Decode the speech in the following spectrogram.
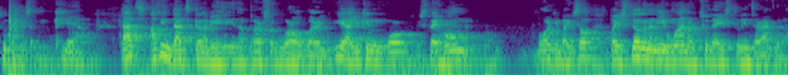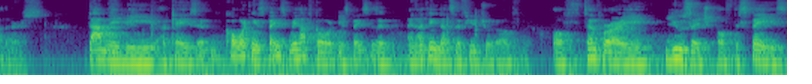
two times a week. Yeah. That's I think that's gonna be in a perfect world where yeah you can work stay home working by yourself, but you're still gonna need one or two days to interact with others. That may be a case. Co-working space, we have co-working spaces, and, and I think that's the future of of temporary usage of the space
